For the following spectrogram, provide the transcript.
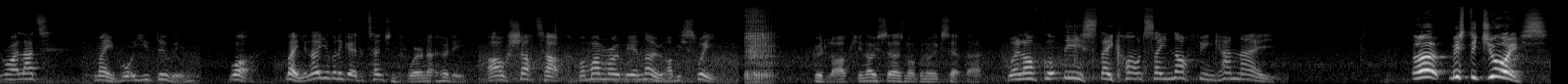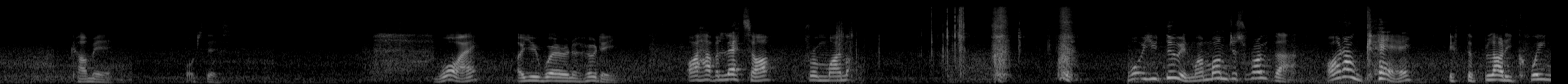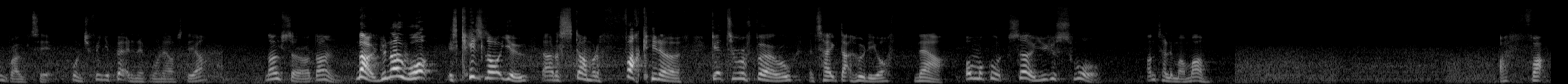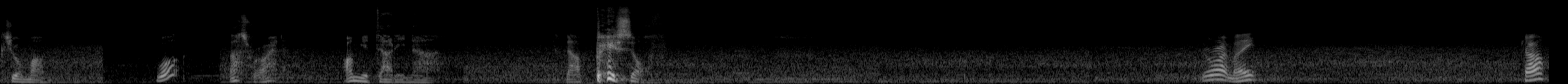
Right, lads? Mate, what are you doing? What? Mate, you know you're going to get a detention for wearing that hoodie. Oh, shut up. My mum wrote me a note. I'll be sweet. Good luck. You know sir's not going to accept that. Well, I've got this. They can't say nothing, can they? Uh, oh, Mr. Joyce! Come here. Watch this. Why are you wearing a hoodie? I have a letter from my mum. What are you doing? My mum just wrote that. I don't care if the bloody Queen wrote it. What, do you think you're better than everyone else, do you? No, sir, I don't. No, you know what? It's kids like you that are the scum of the fucking earth. Get to referral and take that hoodie off now. Oh my god, sir, you just swore. I'm telling my mum. I fucked your mum. What? That's right. I'm your daddy now. Now piss off. You're right, mate? Cal?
